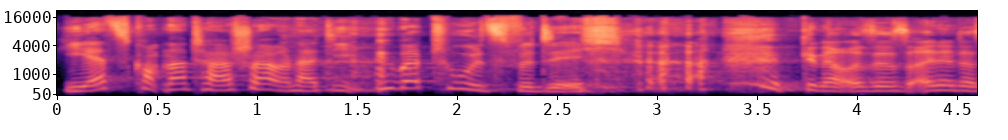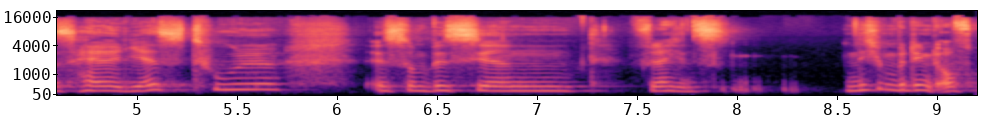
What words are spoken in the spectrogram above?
Jetzt kommt Natascha und hat die Übertools für dich. genau, also das eine, das Hell Yes Tool, ist so ein bisschen vielleicht jetzt nicht unbedingt auf,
